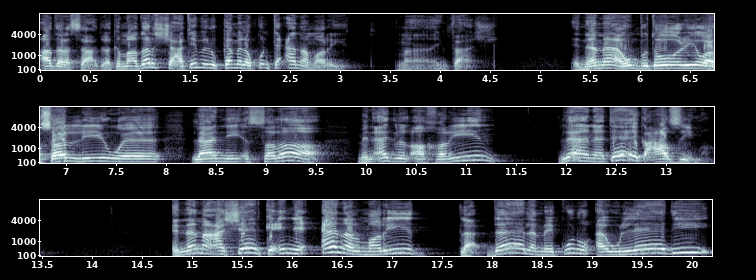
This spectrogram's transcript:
أقدر أساعده لكن ما أقدرش أعتبره كما لو كنت أنا مريض. ما ينفعش. إنما أقوم بدوري وأصلي و... لأن الصلاة من أجل الآخرين لها نتائج عظيمة. إنما عشان كأني أنا المريض لا ده لما يكونوا أولادي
